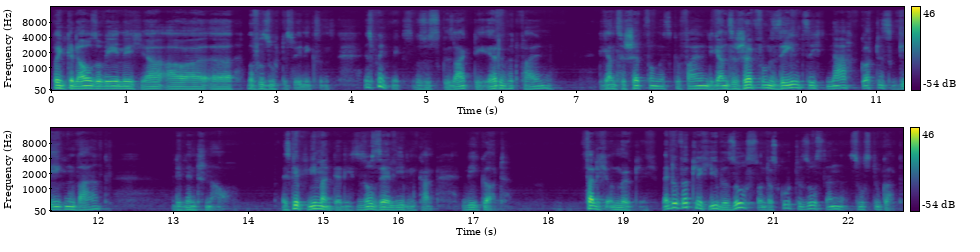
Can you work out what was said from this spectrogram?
Bringt genauso wenig, ja, aber äh, man versucht es wenigstens. Es bringt nichts. Es ist gesagt, die Erde wird fallen, die ganze Schöpfung ist gefallen, die ganze Schöpfung sehnt sich nach Gottes Gegenwart und die Menschen auch. Es gibt niemand, der dich so sehr lieben kann wie Gott. Völlig unmöglich. Wenn du wirklich Liebe suchst und das Gute suchst, dann suchst du Gott.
